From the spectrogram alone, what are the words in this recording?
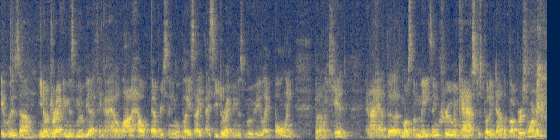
it was, um, you know, directing this movie. I think I had a lot of help every single place. I, I see directing this movie like bowling, but I'm a kid, and I had the most amazing crew and cast just putting down the bumpers for me.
